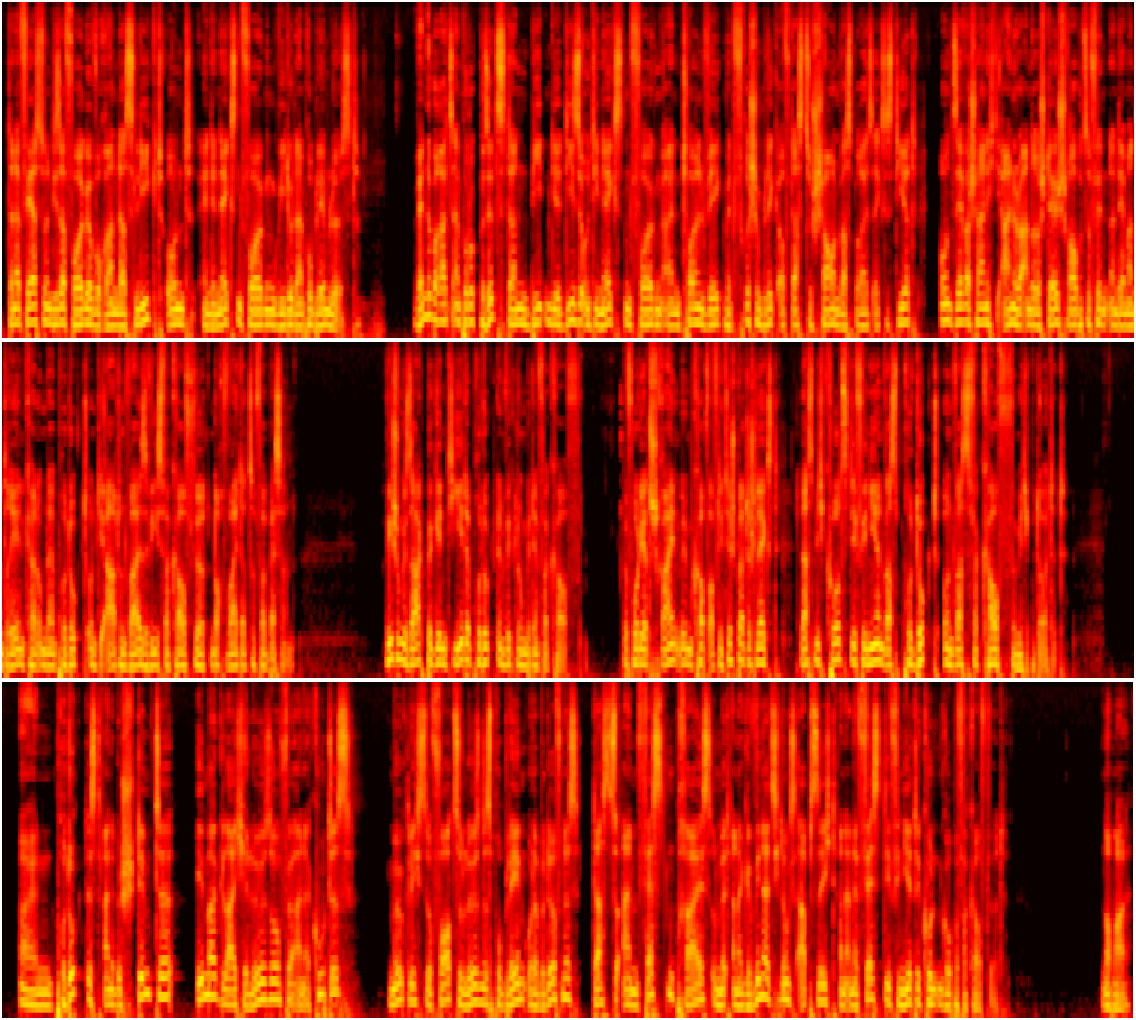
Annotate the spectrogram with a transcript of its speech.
dann erfährst du in dieser Folge, woran das liegt und in den nächsten Folgen, wie du dein Problem löst. Wenn du bereits ein Produkt besitzt, dann bieten dir diese und die nächsten Folgen einen tollen Weg, mit frischem Blick auf das zu schauen, was bereits existiert und sehr wahrscheinlich die eine oder andere Stellschraube zu finden, an der man drehen kann, um dein Produkt und die Art und Weise, wie es verkauft wird, noch weiter zu verbessern. Wie schon gesagt, beginnt jede Produktentwicklung mit dem Verkauf. Bevor du jetzt schreiend mit dem Kopf auf die Tischplatte schlägst, lass mich kurz definieren, was Produkt und was Verkauf für mich bedeutet. Ein Produkt ist eine bestimmte, immer gleiche Lösung für ein akutes, möglichst sofort zu lösendes Problem oder Bedürfnis, das zu einem festen Preis und mit einer Gewinnerzielungsabsicht an eine fest definierte Kundengruppe verkauft wird. Nochmal.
